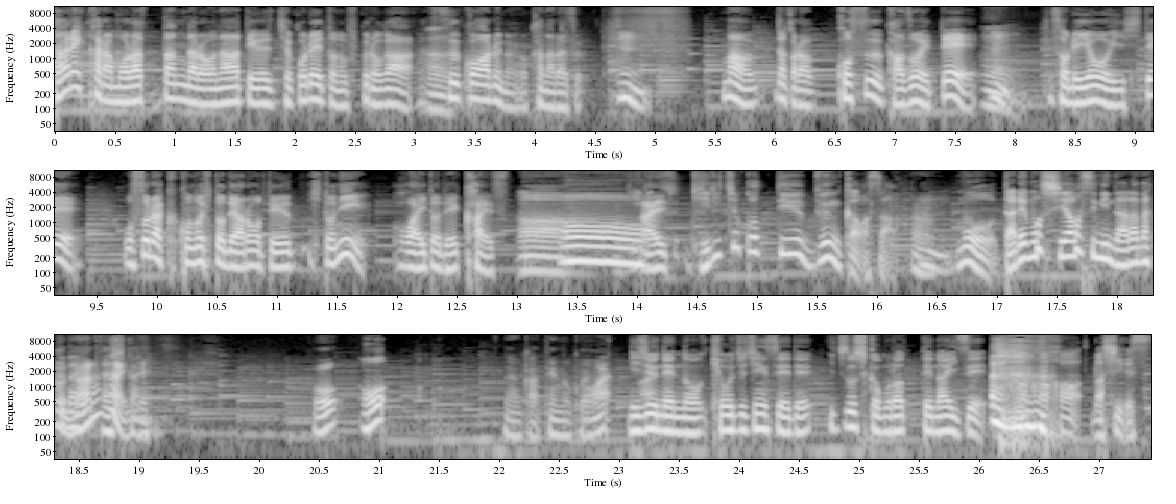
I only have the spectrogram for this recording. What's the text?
誰からもらったんだろうなっていうチョコレートの袋がうん数個あるのよ必ずー。うん。まあだから個数数えてうん。それ用意しておそらくこの人であろうという人にホワイトで返す、ああ。はい義理チョコっていう文化はさ。もう誰も幸せにならなくない？ならないね。お？お？なんか天の声おい ?20 年の教授人生で一度しかもらってないぜ。はははらしいです。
